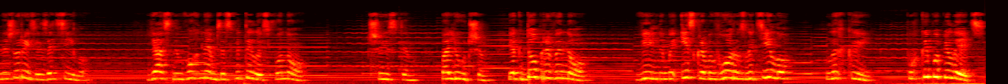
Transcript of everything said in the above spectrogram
не журися за тіло. Ясним вогнем засвітилось воно, чистим, палючим, як добре вино, вільними іскрами вгору злетіло, легкий, пухкий попілець,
